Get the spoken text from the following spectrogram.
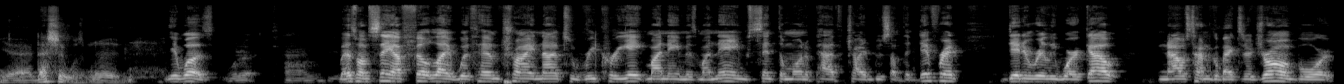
Yeah, that shit was mid. It was. What a time. But that's what I'm saying. I felt like with him trying not to recreate my name is my name, sent them on a path to try to do something different. Didn't really work out. Now it's time to go back to the drawing board.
